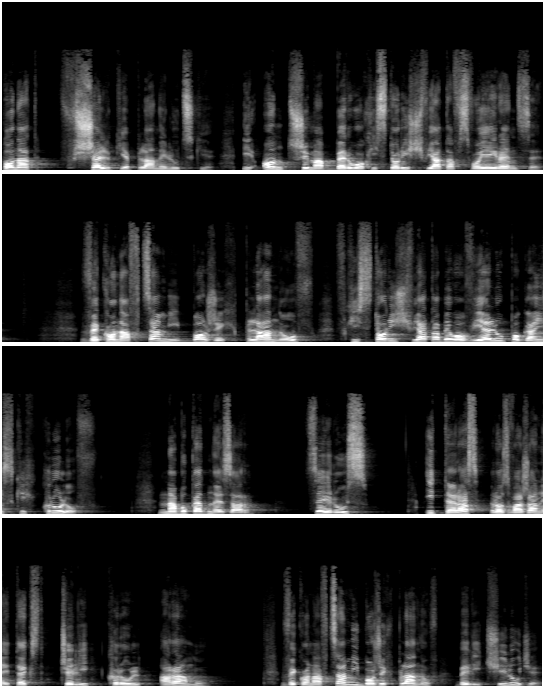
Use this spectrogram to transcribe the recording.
ponad wszelkie plany ludzkie i On trzyma berło historii świata w swojej ręce Wykonawcami Bożych planów w historii świata było wielu pogańskich królów. Nabukadnezar, Cyrus i teraz rozważany tekst, czyli król Aramu. Wykonawcami Bożych planów byli ci ludzie,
